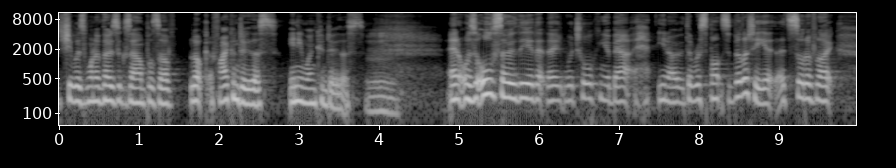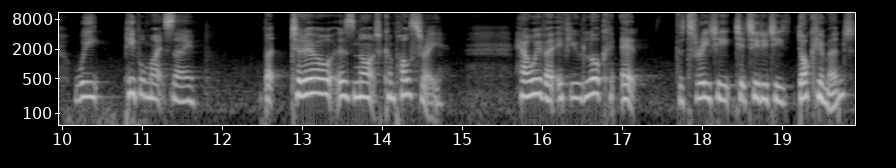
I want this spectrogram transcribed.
she was one of those examples of, look, if I can do this, anyone can do this. Mm. And it was also there that they were talking about, you know, the responsibility. It, it's sort of like we people might say, but te reo is not compulsory. However, if you look at the treaty, Te Tiriti document,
